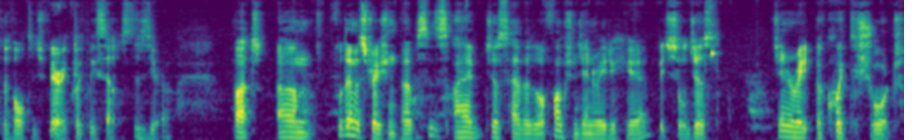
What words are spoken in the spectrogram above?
the voltage very quickly settles to zero. But um, for demonstration purposes, I just have a little function generator here, which will just generate a quick short,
